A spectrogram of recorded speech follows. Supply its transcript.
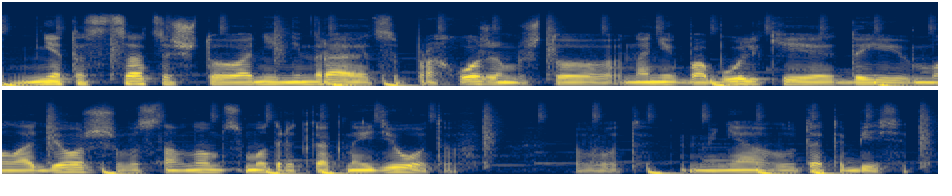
нет ассоциации, что они не нравятся прохожим, что на них бабульки, да и молодежь в основном смотрят как на идиотов. Вот. Меня вот это бесит.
